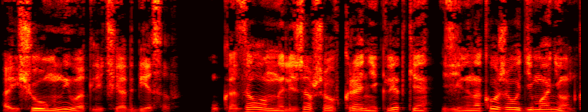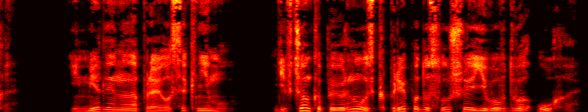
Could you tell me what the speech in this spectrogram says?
а еще умны в отличие от бесов. Указал он на лежавшего в крайней клетке зеленокожего демоненка и медленно направился к нему. Девчонка повернулась к преподу, слушая его в два уха.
